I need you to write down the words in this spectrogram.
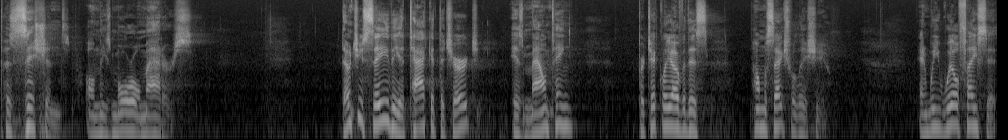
positions on these moral matters. Don't you see the attack at the church? is mounting, particularly over this homosexual issue. And we will face it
